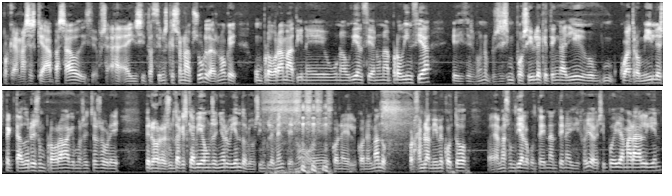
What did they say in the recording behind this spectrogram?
porque además es que ha pasado, dice, o sea, hay situaciones que son absurdas, ¿no? Que un programa tiene una audiencia en una provincia que dices, bueno, pues es imposible que tenga allí 4.000 espectadores un programa que hemos hecho sobre... Pero resulta que es que había un señor viéndolo simplemente, ¿no? Eh, con, el, con el mando. Por ejemplo, a mí me contó, además un día lo conté en antena y dije, oye, a ver si puede llamar a alguien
